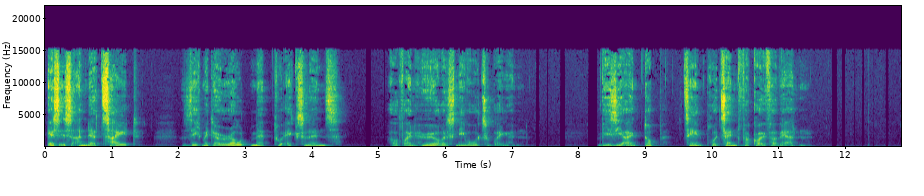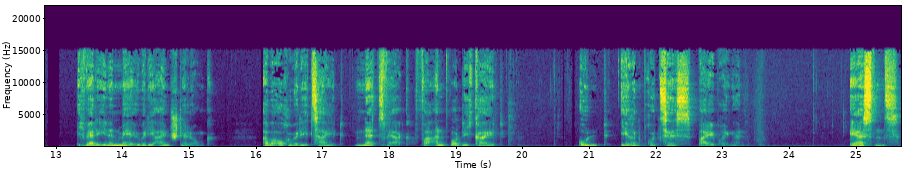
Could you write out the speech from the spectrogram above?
Es ist an der Zeit, sich mit der Roadmap to Excellence auf ein höheres Niveau zu bringen. Wie Sie ein Top 10% Verkäufer werden. Ich werde Ihnen mehr über die Einstellung, aber auch über die Zeit, Netzwerk, Verantwortlichkeit und Ihren Prozess beibringen. Erstens.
